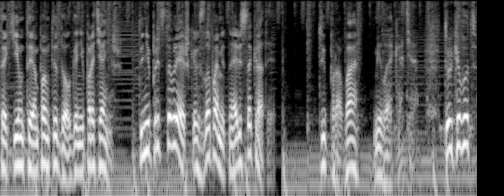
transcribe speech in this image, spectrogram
Таким темпом ты долго не протянешь. Ты не представляешь, как злопамятные аристократы. Ты права, милая Катя. Только вот...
